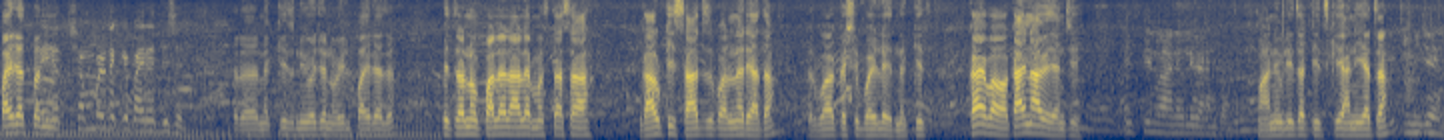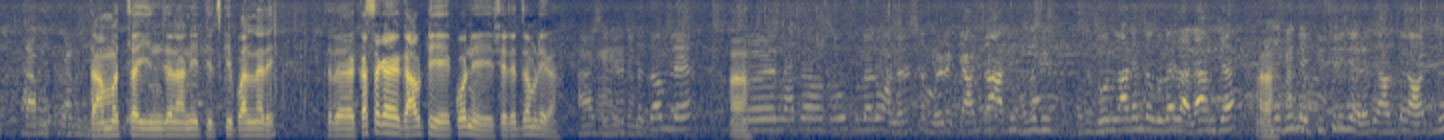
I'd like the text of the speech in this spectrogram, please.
पायऱ्यात पण शंभर टक्के पायऱ्यात दिसेल. तर नक्कीच नियोजन होईल पायऱ्याचं. मित्रांनो पालायला आलाय मस्त असा गावठी साज पालणार आहे आता. तर बघा कशी बैल आहेत नक्कीच. काय बाबा काय नाव आहे यांची? मानिवलीचा टिचकी आणि याचा? दामतचा इंजन आणि टिचकी पालणार. आहे तर कसं काय गावठी आहे? कोण आहे? शर्यत जमले का? जमले. हां. पण आता भाऊ गुलाल होणार शंभर टक्के. आमचा आधी दोन गाड्यांचा गुलाल झाला आमच्या. हा. आता तिसरी शर्यत आहे आमच्या गावातली.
